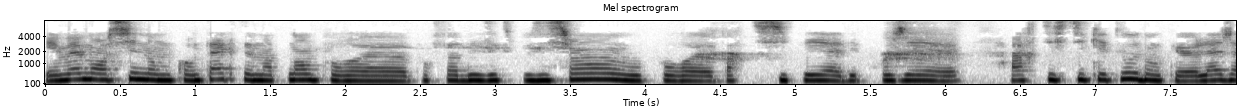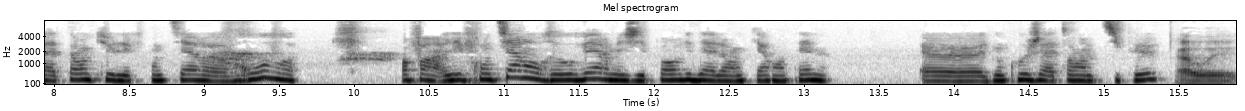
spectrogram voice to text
et même en Chine, on me contacte maintenant pour euh, pour faire des expositions ou pour euh, participer à des projets artistiques et tout. Donc là, j'attends que les frontières rouvrent. Enfin, les frontières ont réouvert, mais j'ai pas envie d'aller en quarantaine. donc j'attends un petit peu. Ah ouais.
